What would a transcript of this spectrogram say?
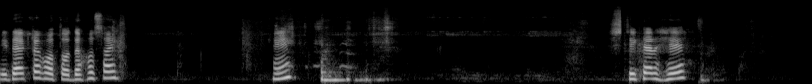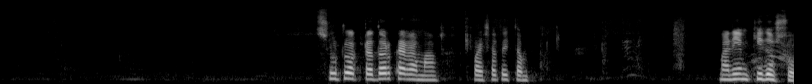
এটা একটা কত? দেখো সাই হ্যাঁ? স্টিকার হে ছোট একটা দরকার আমার, পয়সা দিতাম। মারিয়াম, কি ধরছো?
